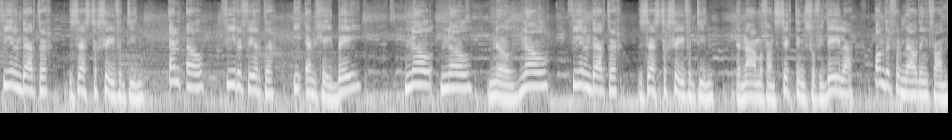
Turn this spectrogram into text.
34 60 17 NL 44 INGB 0000 34 60 17 de namen van Stichting Sofidela onder vermelding van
